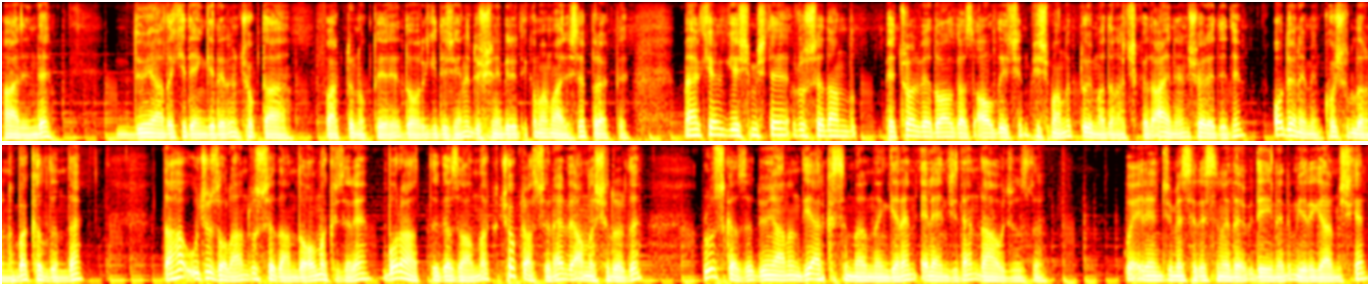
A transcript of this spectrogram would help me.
halinde dünyadaki dengelerin çok daha farklı noktaya doğru gideceğini düşünebilirdik ama maalesef bıraktı. Merkel geçmişte Rusya'dan petrol ve doğalgaz aldığı için pişmanlık duymadığını açıkladı. Aynen şöyle dedi. O dönemin koşullarına bakıldığında daha ucuz olan Rusya'dan da olmak üzere boru hattı gazı almak çok rasyonel ve anlaşılırdı. Rus gazı dünyanın diğer kısımlarından gelen LNG'den daha ucuzdu. Bu LNG meselesine de değinelim yeri gelmişken.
